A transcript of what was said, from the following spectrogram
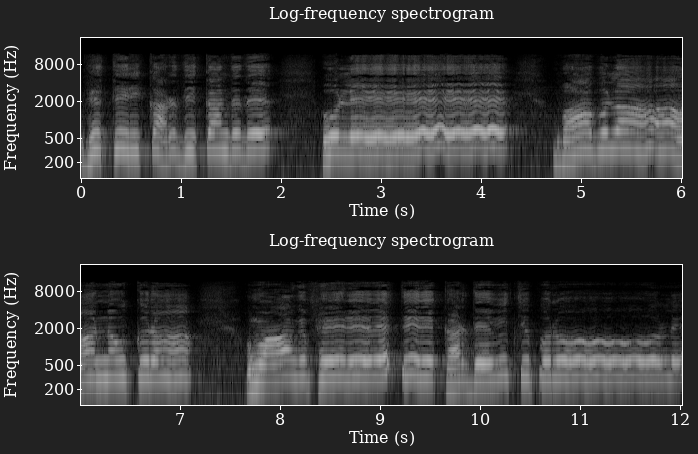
ਵੇ ਤੇਰੀ ਘਰ ਦੀ ਕੰਧ ਦੇ ਹੋਲੇ ਬਾਬਲਾ ਨੌਕਰਾਂ ਵਾਂਗ ਫੇਰੇ ਵੇ ਤੇਰੇ ਘਰ ਦੇ ਵਿੱਚ ਪਰੋਲੇ।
